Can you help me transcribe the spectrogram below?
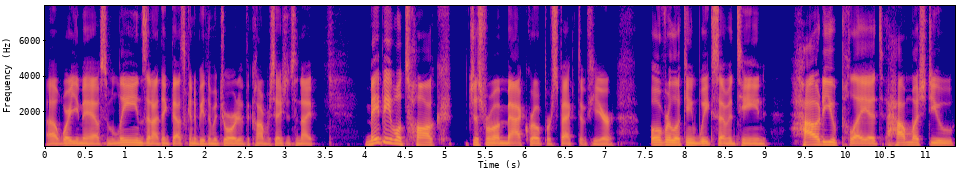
uh, where you may have some leans, and I think that's going to be the majority of the conversation tonight. Maybe we'll talk just from a macro perspective here, overlooking Week 17 how do you play it? How much do you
